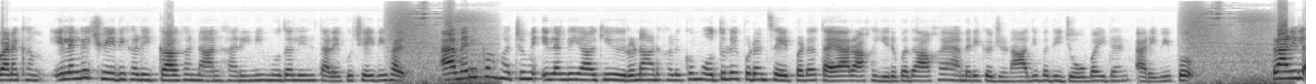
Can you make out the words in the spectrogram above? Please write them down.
வணக்கம். இலங்கை செய்திகளுக்காக நான் ஹரிணி. முதலில் தலைப்புச் செய்திகள். அமெரிக்கா மற்றும் இலங்கை ஆகிய இரு நாடுகளுக்கும் ஒத்துழைப்புடன் செயற்பட தயாராக இருப்பதாக அமெரிக்க ஜனாதிபதி ஜோ பைடன் அறிவிப்பு. ரணில்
